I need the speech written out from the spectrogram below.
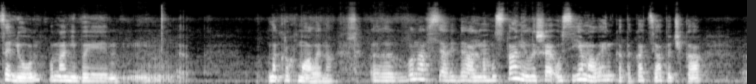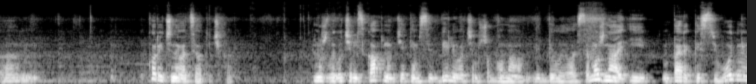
це льон, вона ніби накрохмалена. Е, вона вся в ідеальному стані, лише ось є маленька така цяточка, е, коричнева цяточка. Можливо, чимось капнуть, якимось відбілювачем, щоб вона відбілилася. Можна і перекисю водню,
